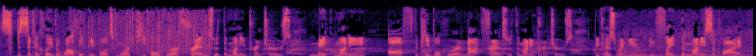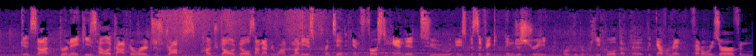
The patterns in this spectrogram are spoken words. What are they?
specifically the wealthy people, it's more people who are friends with the money printers make money off the people who are not friends with the money printers. Because when you inflate the money supply, it's not Bernanke's helicopter where it just drops $100 bills on everyone. Money is printed and first handed to a specific industry or group of people that the, the government, Federal Reserve, and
